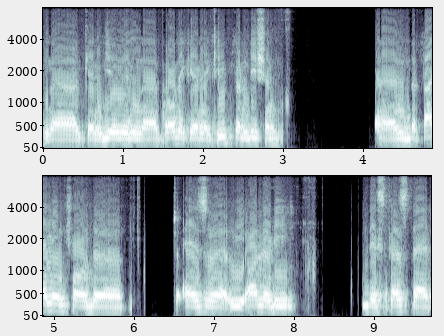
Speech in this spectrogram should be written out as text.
uh, can give in uh, chronic and acute condition. And the timing for the as uh, we already discussed that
